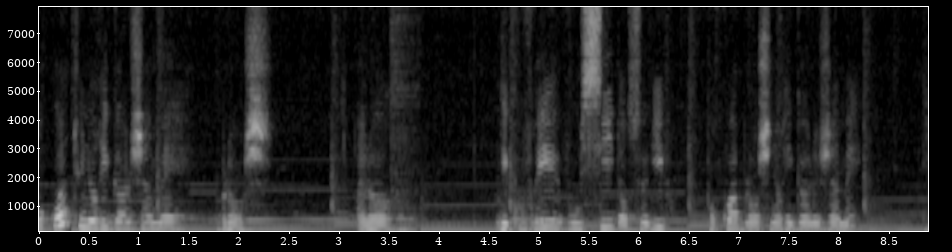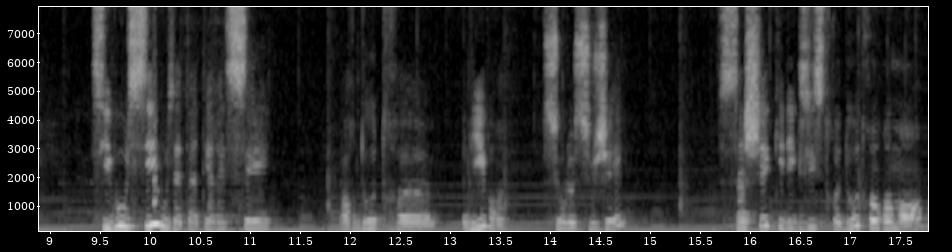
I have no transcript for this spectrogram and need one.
Pourquoi tu ne rigoles jamais, Blanche ?» Alors, découvrez vous aussi dans ce livre pourquoi Blanche ne rigole jamais. Si vous aussi vous êtes intéressé par d'autres euh, livres sur le sujet, sachez qu'il existe d'autres romans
